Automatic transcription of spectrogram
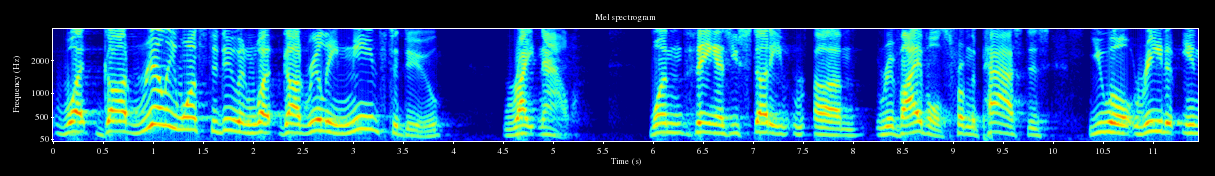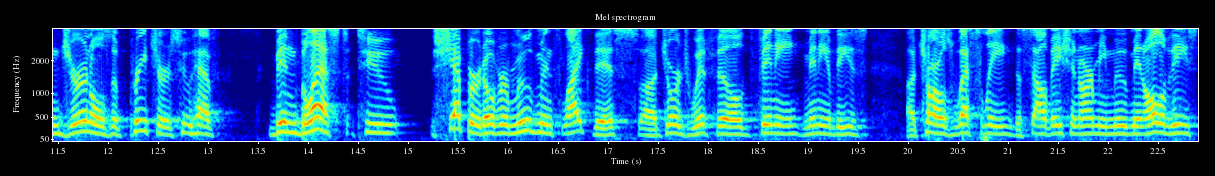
what God really wants to do and what God really needs to do right now. One thing as you study um, revivals from the past is you will read in journals of preachers who have been blessed to shepherd over movements like this uh, George Whitefield, Finney, many of these, uh, Charles Wesley, the Salvation Army movement, all of these.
